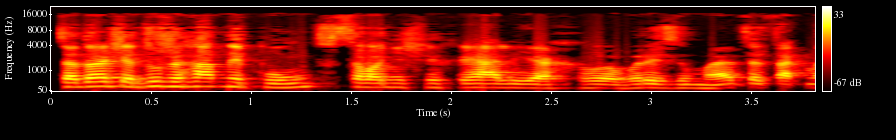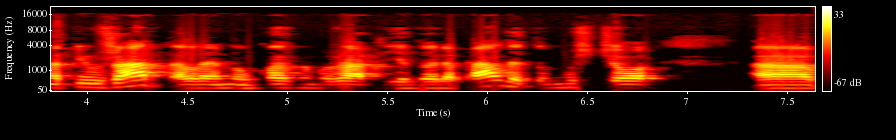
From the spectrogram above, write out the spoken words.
Це, до речі, дуже гарний пункт в сьогоднішніх реаліях в резюме. Це так напівжарт, але ну в кожному жарті є доля правди, тому що. Е,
